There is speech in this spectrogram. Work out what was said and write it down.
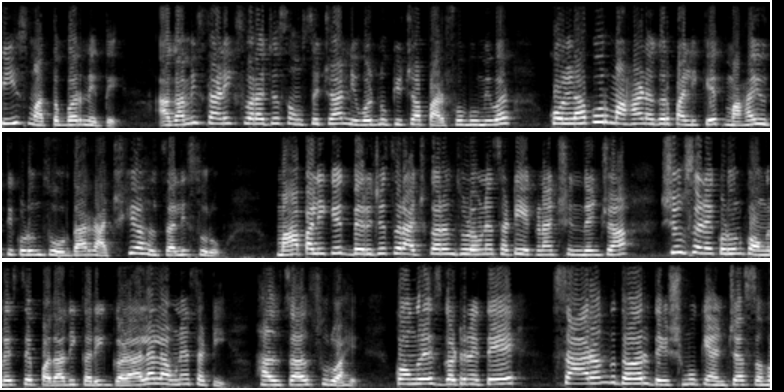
तीस मातब्बर नेते. आगामी स्थानिक स्वराज्य संस्थेच्या निवडणुकीच्या पार्श्वभूमीवर कोल्हापूर महानगरपालिकेत महायुतीकडून जोरदार राजकीय हालचाली सुरू. महापालिकेत बेरजेचं राजकारण जुळवण्यासाठी एकनाथ शिंदेच्या शिवसेनेकडून काँग्रेसचे पदाधिकारी गळाला लावण्यासाठी हालचाल सुरू आहे. काँग्रेस गटनेते सारंगधर देशमुख यांच्यासह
